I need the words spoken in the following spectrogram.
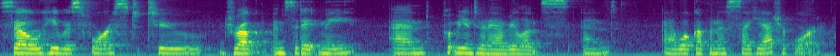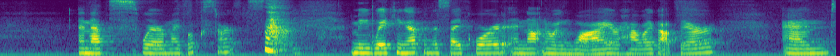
So he was forced to drug and sedate me and put me into an ambulance, and I woke up in a psychiatric ward. And that's where my book starts. me waking up in a psych ward and not knowing why or how I got there. And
